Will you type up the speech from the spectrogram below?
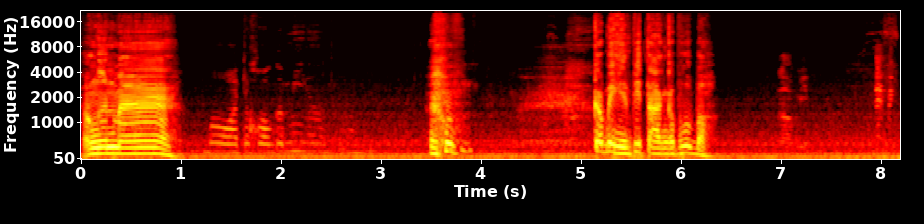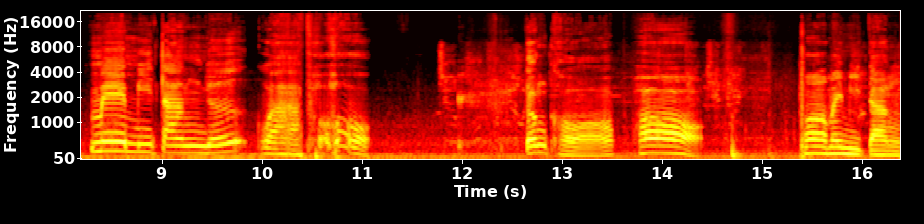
เอาเงินมา บอเจะของก็มีเงินก็ไม่เห็นพี่ตังก็พูดบอกแม่มีตังค์เยอะกว่าพ่อ ต้องขอพ่อ พ่อไม่มีตังค์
